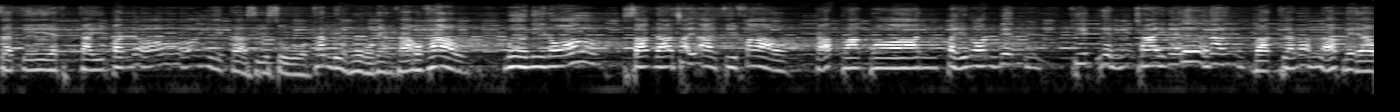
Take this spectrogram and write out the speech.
สะเกตไก่ปันดอยกาสิสูขั้นได้หูแม่นข้าวข้าวมือนี่เนาะสักดาใช้อายสีฟ้าวกับผักพรไปนอนเว้นคิดเห็นชายเด้อนั่งบัดจะนอนหลับแล้ว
